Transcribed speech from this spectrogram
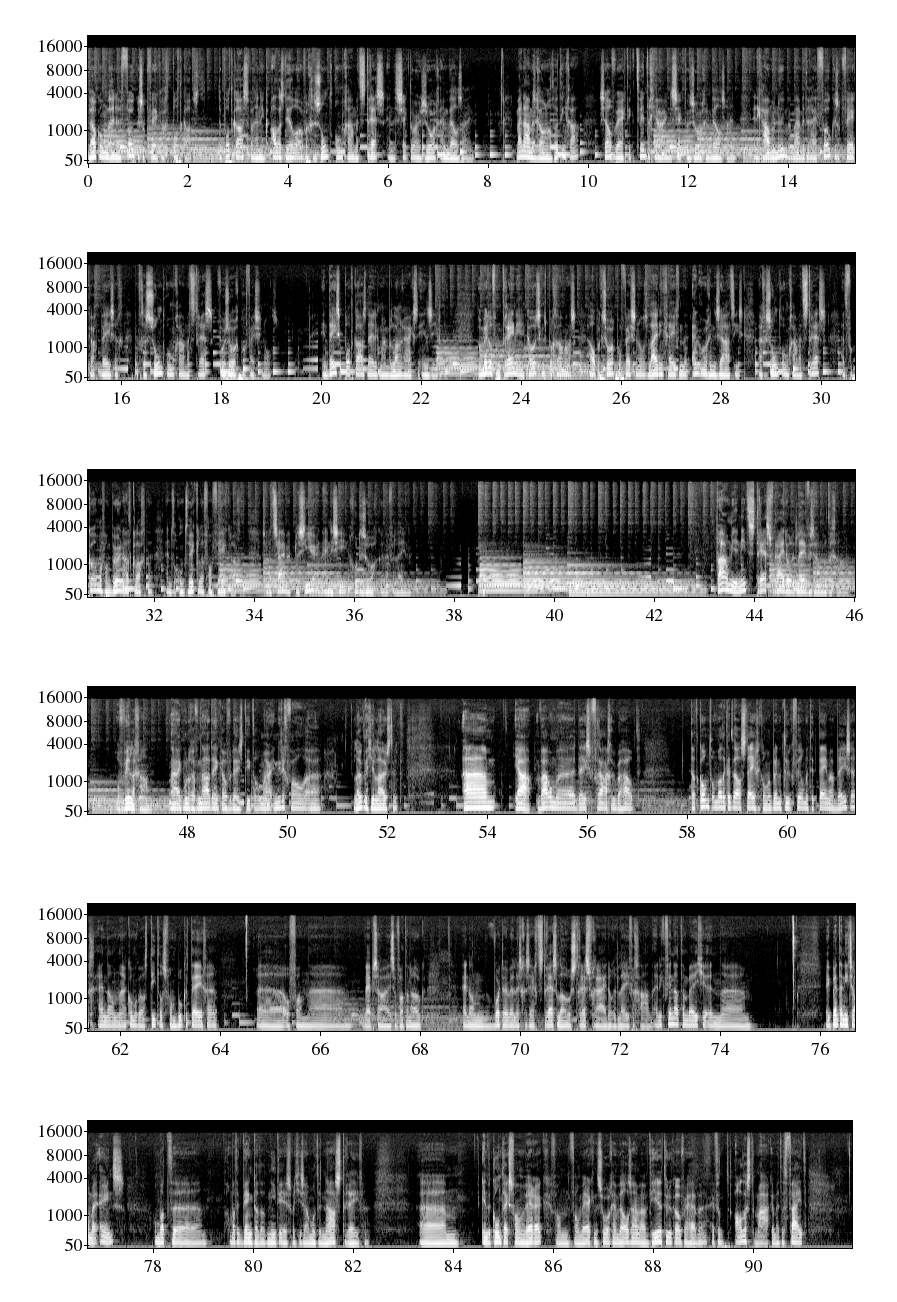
Welkom bij de Focus op Veerkracht podcast. De podcast waarin ik alles deel over gezond omgaan met stress in de sector zorg en welzijn. Mijn naam is Ronald Huttinga. Zelf werkte ik 20 jaar in de sector zorg en welzijn en ik hou me nu met mijn bedrijf Focus op Veerkracht bezig met gezond omgaan met stress voor zorgprofessionals. In deze podcast deel ik mijn belangrijkste inzichten. Door middel van training en coachingsprogramma's help ik zorgprofessionals, leidinggevenden en organisaties bij gezond omgaan met stress, het voorkomen van burn-out klachten en het ontwikkelen van veerkracht, zodat zij met plezier en energie goede zorg kunnen verlenen. Waarom je niet stressvrij door het leven zou moeten gaan of willen gaan. Nou, ik moet nog even nadenken over deze titel. Maar in ieder geval, uh, leuk dat je luistert. Um, ja, waarom uh, deze vraag überhaupt? Dat komt omdat ik het wel eens tegenkom. Ik ben natuurlijk veel met dit thema bezig. En dan uh, kom ik wel eens titels van boeken tegen. of van websites of wat dan ook. En dan wordt er wel eens gezegd stressloos, stressvrij door het leven gaan. En ik vind dat een beetje een... ik ben het niet zo mee eens omdat, uh, omdat ik denk dat dat niet is wat je zou moeten nastreven. Um, in de context van werk, van, van werk in de zorg en welzijn, waar we het hier natuurlijk over hebben, heeft het alles te maken met het feit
